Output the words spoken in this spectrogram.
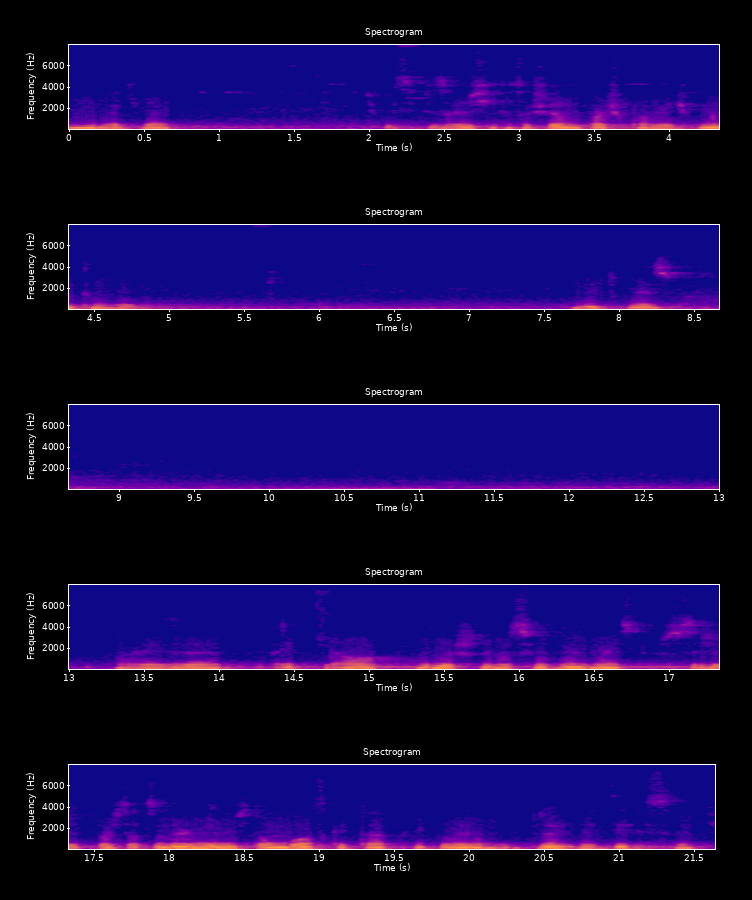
vai que vai. Tipo, esse episódio aqui que eu tô achando particularmente muito ruim. Muito mesmo. Mas é, eu acho o negócio ruim, mas você já pode estar tudo dormindo de tão bosta que tá, porque pelo menos um episódio mais interessante.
